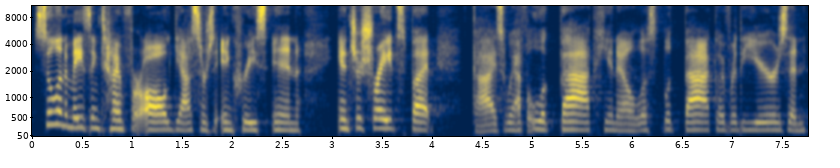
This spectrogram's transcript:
still an amazing time for all. Yes, there's an increase in interest rates, but guys, we have to look back, you know, let's look back over the years. And,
